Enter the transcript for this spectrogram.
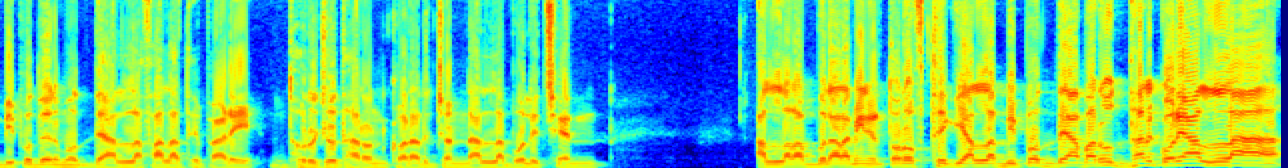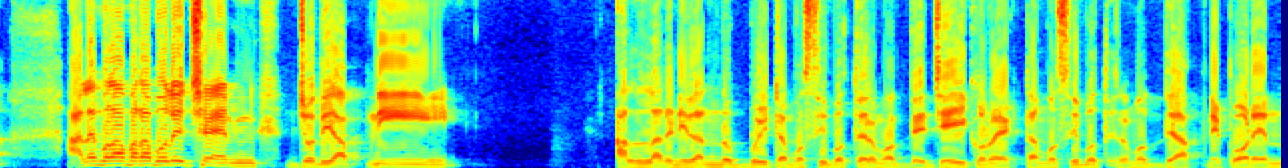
বিপদের মধ্যে আল্লাহ ফালাতে পারে, ধৈর্য ধারণ করার জন্য আল্লাহ বলেছেন, আল্লাহ রাব্বুল আলমিনের তরফ থেকে আল্লাহ বিপদ দিয়ে আবার উদ্ধার করে আল্লাহ। আলেমরা বলেছেন, যদি আপনি আল্লাহর নিরানব্বইটা মুসিবতের মধ্যে, যেই কোনো একটা মুসিবতের মধ্যে আপনি পড়েন।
